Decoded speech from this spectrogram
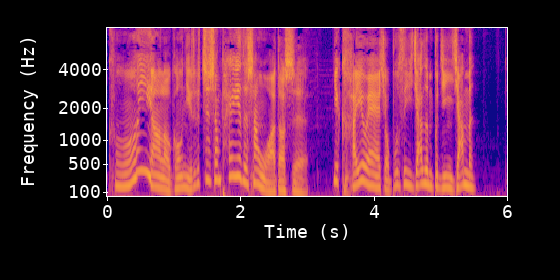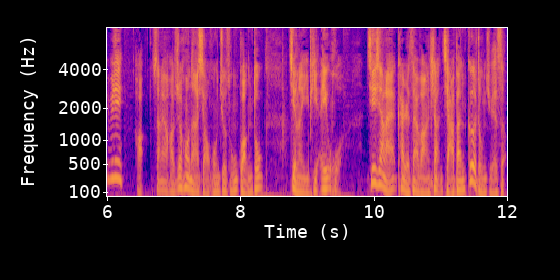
可以啊，老公，你这个智商配得上我啊倒是。你开玩笑，不是一家人不进一家门，对不对？好，商量好之后呢，小红就从广东进了一批 A 货，接下来开始在网上假扮各种角色。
